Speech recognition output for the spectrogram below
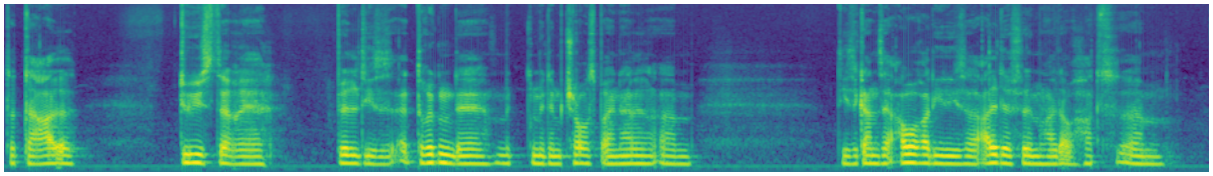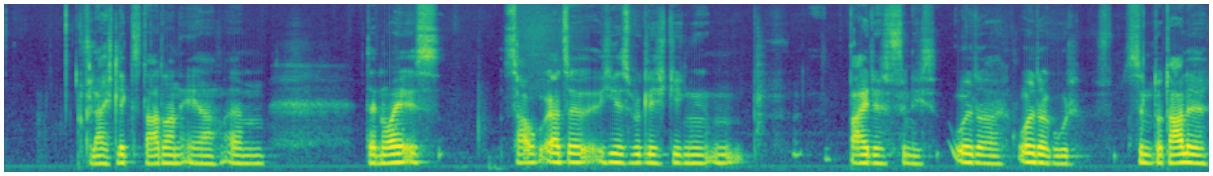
total düstere Bild, dieses erdrückende mit, mit dem Joe Spinell, ähm, diese ganze Aura, die dieser alte Film halt auch hat. Ähm, vielleicht liegt es daran eher. Ähm, der neue ist sau, also hier ist wirklich gegen beide, finde ich, ultra, ultra gut. Sind totale,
